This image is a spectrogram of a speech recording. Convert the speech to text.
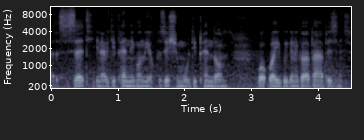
as I said, you know, depending on the opposition will depend on what way we're going to go about our business.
